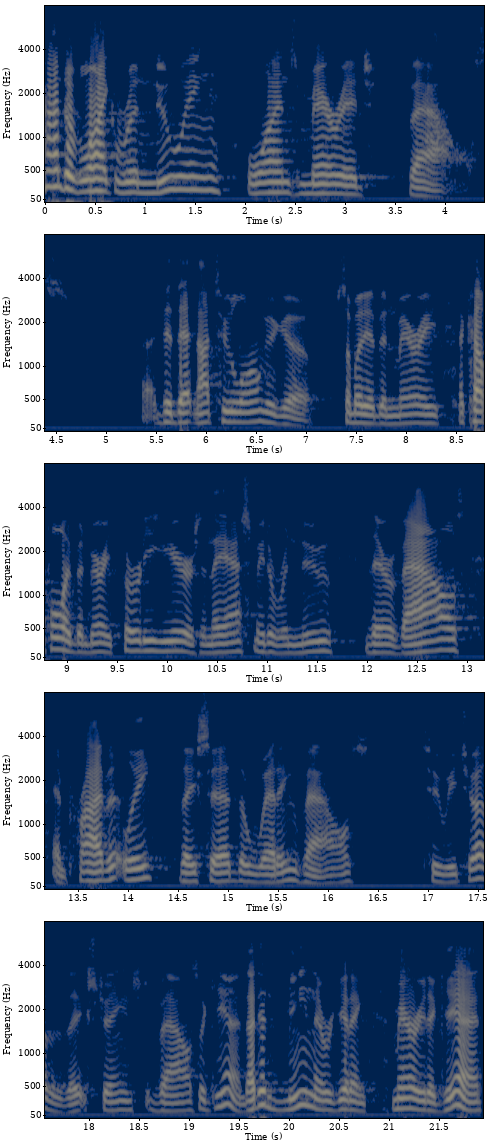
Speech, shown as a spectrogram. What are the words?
kind of like renewing one's marriage vows. Uh, did that not too long ago. Somebody had been married, a couple had been married 30 years, and they asked me to renew their vows. And privately, they said the wedding vows to each other. They exchanged vows again. That didn't mean they were getting married again,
